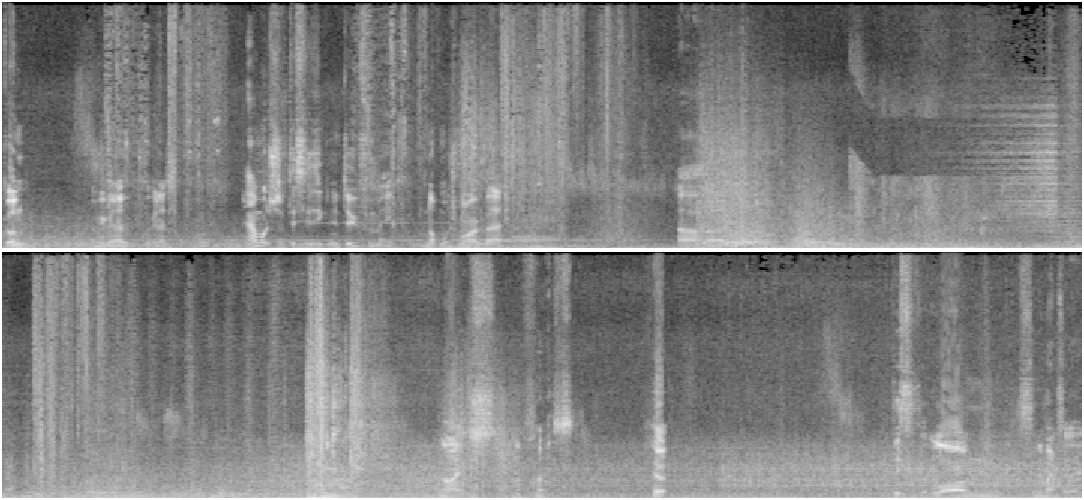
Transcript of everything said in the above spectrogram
Gun? Are we gonna we're gonna How much of this is he gonna do for me? Not much more I bet. Ah. Nice. Nice. This is a long cinematic.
